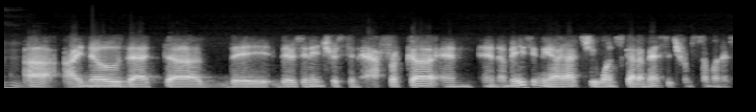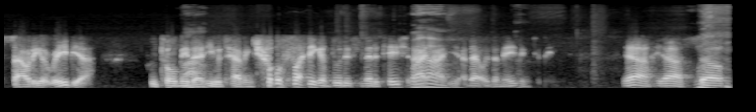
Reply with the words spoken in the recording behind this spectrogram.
Mm-hmm. Uh, I know that uh, they there's an interest in Africa, and and amazingly, I actually once got a message from someone in Saudi Arabia who told me wow. that he was having trouble finding a Buddhist meditation. Wow. I, I, yeah, that was amazing to me. Yeah, yeah. So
